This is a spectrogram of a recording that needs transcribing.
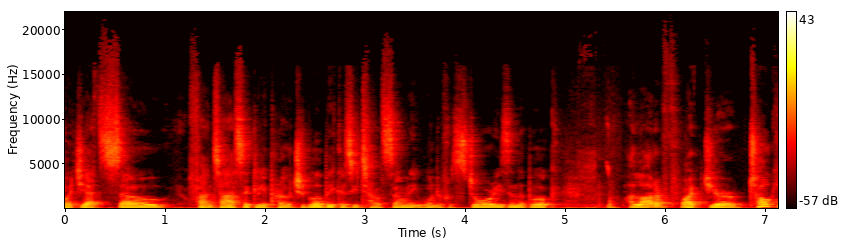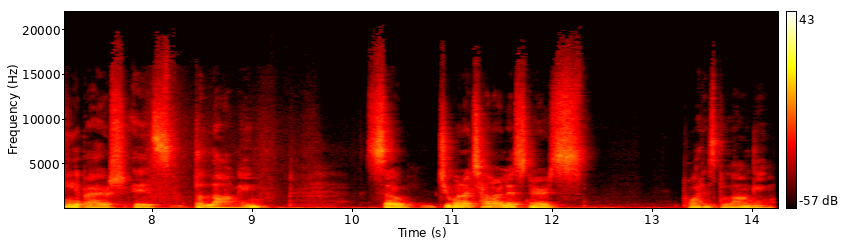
but yet so fantastically approachable because he tells so many wonderful stories in the book. A lot of what you're talking about is belonging. So, do you want to tell our listeners what is belonging?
